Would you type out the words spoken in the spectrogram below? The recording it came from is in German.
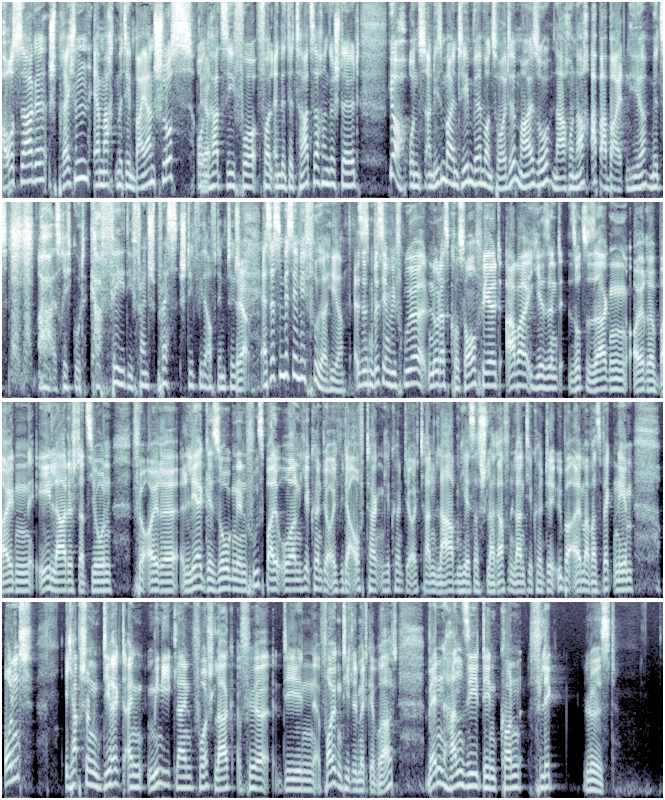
Aussage sprechen. Er macht mit den Bayern Schluss und Ja. hat sie vor vollendete Tatsachen gestellt. Ja, und an diesen beiden Themen werden wir uns heute mal so nach und nach abarbeiten hier mit, ah, es riecht gut, Kaffee, die French Press steht wieder auf dem Tisch. Ja. Es ist ein bisschen wie früher hier. Es ist ein bisschen wie früher, nur das Croissant fehlt, aber hier sind sozusagen eure beiden E-Ladestationen für eure leergesogenen Fußballohren. Hier könnt ihr euch wieder auftanken, hier könnt ihr euch dran laben, hier ist das Schlaraffenland, hier könnt ihr überall mal was wegnehmen. Und ich habe schon direkt einen mini kleinen Vorschlag für den Folgentitel mitgebracht. Wenn Hansi den Konflikt löst.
